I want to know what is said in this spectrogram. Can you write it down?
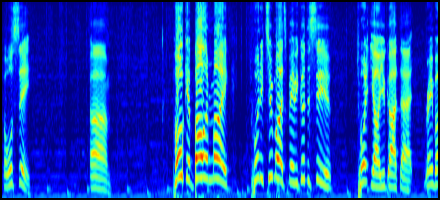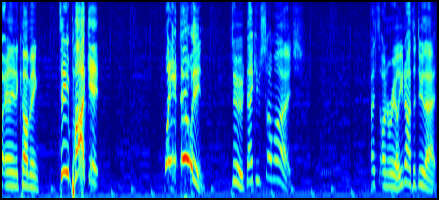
but we'll see. Um, Pokeballer Mike, 22 months, baby. Good to see you. 20. Yo, you got that. Rainbow Alien coming. Team Pocket. What are you doing? Dude, thank you so much. That's unreal. You don't have to do that.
